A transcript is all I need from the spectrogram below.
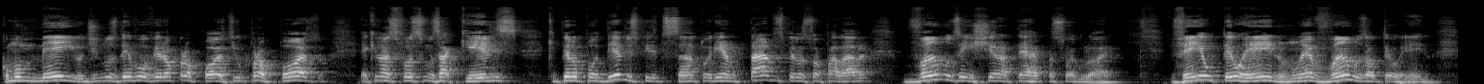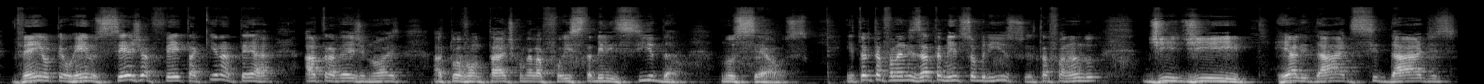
como meio de nos devolver ao propósito. E o propósito é que nós fôssemos aqueles que, pelo poder do Espírito Santo, orientados pela Sua palavra, vamos encher a terra com a Sua glória. Venha o teu reino, não é vamos ao teu reino. Venha o teu reino, seja feita aqui na terra, através de nós, a tua vontade, como ela foi estabelecida nos céus. Então ele está falando exatamente sobre isso. Ele está falando de, de realidades, cidades,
